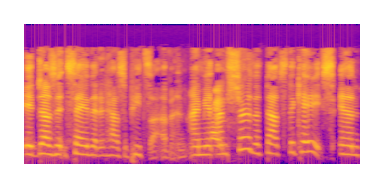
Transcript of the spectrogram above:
it doesn't say that it has a pizza oven. I mean, right. I'm sure that that's the case and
